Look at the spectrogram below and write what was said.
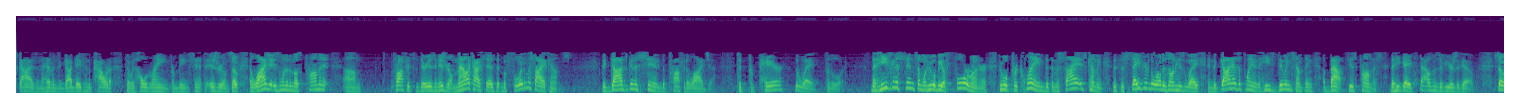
skies and the heavens, and God gave him the power to, to withhold rain from being sent to Israel. And so Elijah is one of the most prominent um, prophets that there is in Israel. Malachi says that before the Messiah comes, that God's going to send the prophet Elijah to prepare the way for the Lord. That he's going to send someone who will be a forerunner, who will proclaim that the Messiah is coming, that the Savior of the world is on his way, and that God has a plan, and that he's doing something about his promise that he gave thousands of years ago. So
